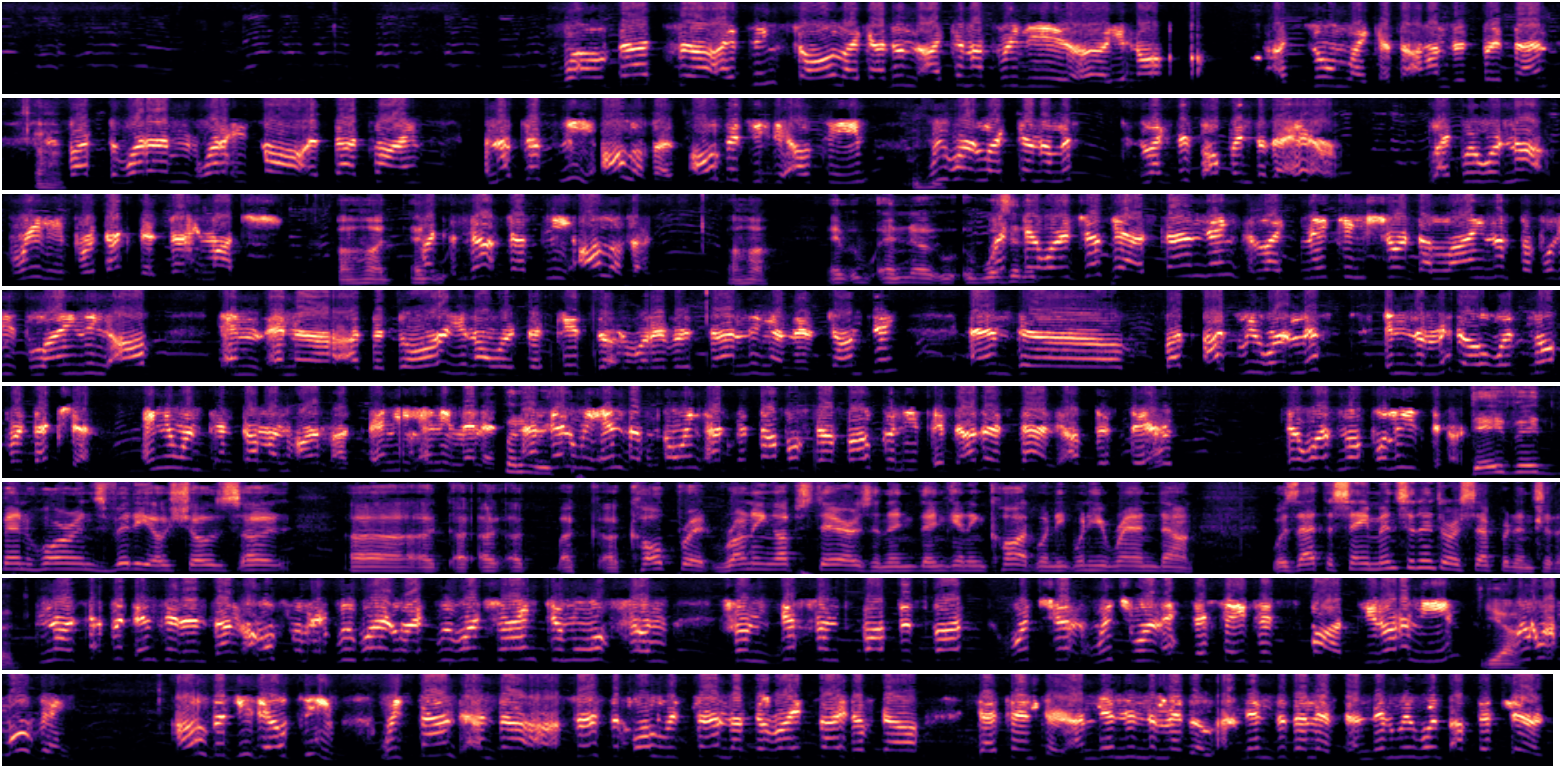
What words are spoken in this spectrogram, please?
Well, that's uh, I think so. Like I don't, I cannot really, uh, you know, assume like at a hundred percent. Uh-huh. But what I am what I saw at that time, and not just me, all of us, all the GDL team, Mm-hmm. we were like kind of lift like this up into the air, like we were not really protected very much. Uh huh. And not just me, all of us. uh huh. And, and uh, was like it? they were just yeah standing, like making sure the lineup, the police lining up, and and uh, at the door, you know, where the kids or whatever standing and they're chanting, and uh, but us we were left in the middle with no protection. Anyone can come and harm us any any minute. But and then we end up going at the top of the balcony, at the other stand of the stairs. There was no police there. David Ben Horen's video shows uh, uh, a, a, a, a, culprit running upstairs and then, then getting caught when he when he ran down. Was that the same incident or a separate incident? No separate incidents, and also like we were like we were trying to move from from different spot to spot. Which which one is the safest spot? You know what I mean? Yeah. We were moving. All the GDL team. We stand at the first of all we stand at the right side of the the center, and then in the middle, and then to the left, and then we went up the stairs.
